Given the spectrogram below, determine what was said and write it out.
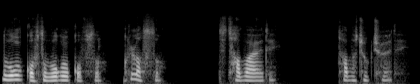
너 먹을 거 없어, 먹을 거 없어. 큰일 났어. 잡아야 돼. 잡아 족쳐야 돼.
